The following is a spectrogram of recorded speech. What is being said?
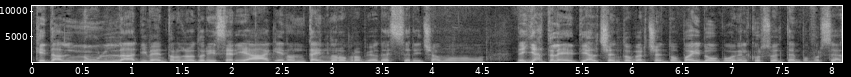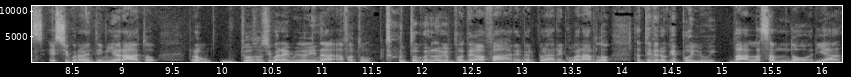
che dal nulla diventano giocatori di Serie A che non tendono proprio ad essere, diciamo, degli atleti al 100%. Poi dopo, nel corso del tempo, forse è sicuramente migliorato, però posso assicurare che Guidolina ha fatto tutto quello che poteva fare per provare a recuperarlo. Tant'è vero che poi lui va alla Sampdoria,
